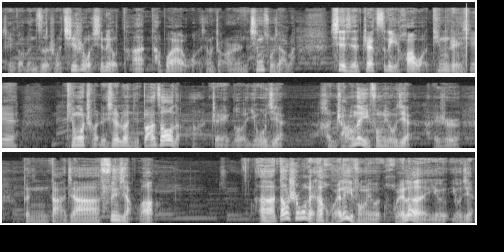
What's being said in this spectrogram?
这个文字说，其实我心里有答案，他不爱我，想找人倾诉下吧。谢谢 Jack Lee 花我听这些，听我扯这些乱七八糟的啊。这个邮件很长的一封邮件，还是跟大家分享了。呃，当时我给他回了一封邮，回了邮邮件，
